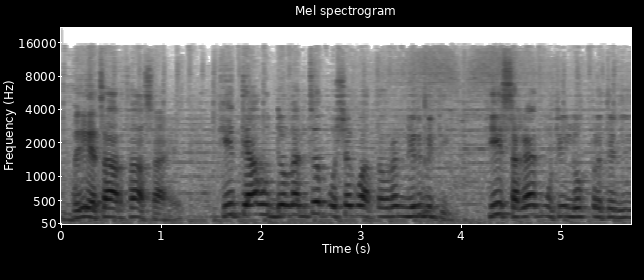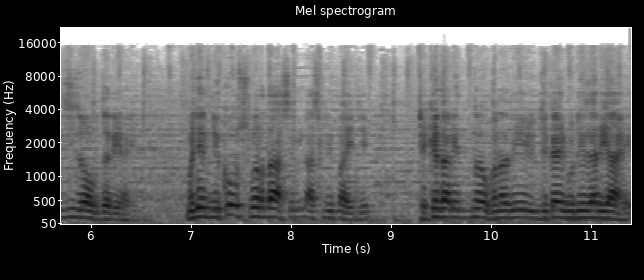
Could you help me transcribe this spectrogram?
म्हणजे याचा अर्थ असा आहे की त्या उद्योगांचं पोषक वातावरण निर्मिती ही सगळ्यात मोठी लोकप्रतिनिधीची जबाबदारी आहे. म्हणजे निकोप स्पर्धा असेल असली पाहिजे. ठेकेदारीतनं होणारी जी काही गुन्हेगारी आहे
